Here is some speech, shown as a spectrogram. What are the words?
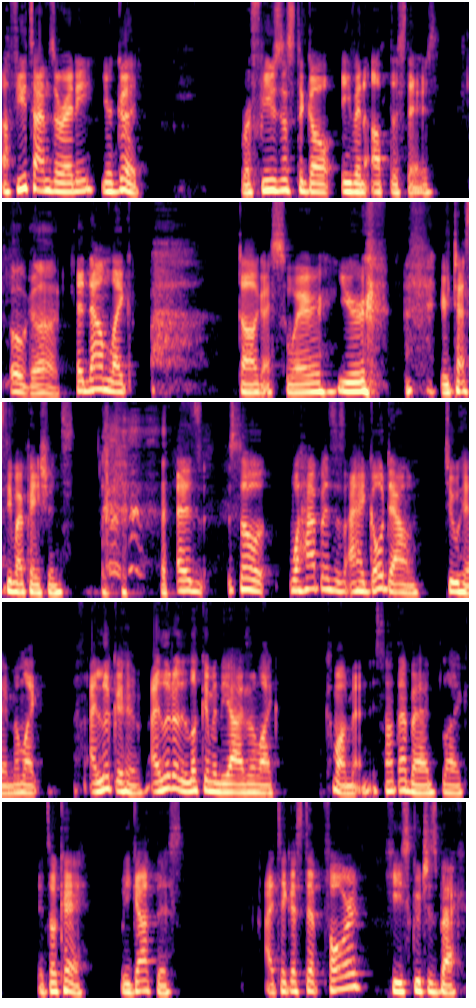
a few times already you're good refuses to go even up the stairs oh God. and now I'm like, dog, I swear you're you're testing my patience. As so what happens is I go down to him. I'm like, I look at him. I literally look him in the eyes. And I'm like, come on, man, it's not that bad. Like, it's okay. We got this. I take a step forward. He scooches back.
